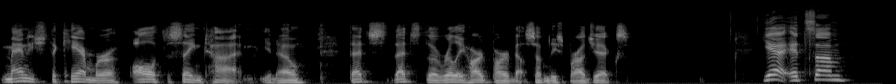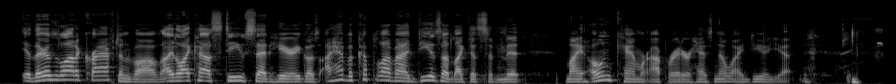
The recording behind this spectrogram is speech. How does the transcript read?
manage the camera all at the same time. You know, that's that's the really hard part about some of these projects. Yeah, it's um there's a lot of craft involved. I like how Steve said here. He goes, "I have a couple of ideas I'd like to submit." My own camera operator has no idea yet.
